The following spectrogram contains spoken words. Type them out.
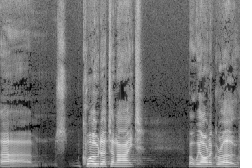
uh, quota tonight, but we ought to grow.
